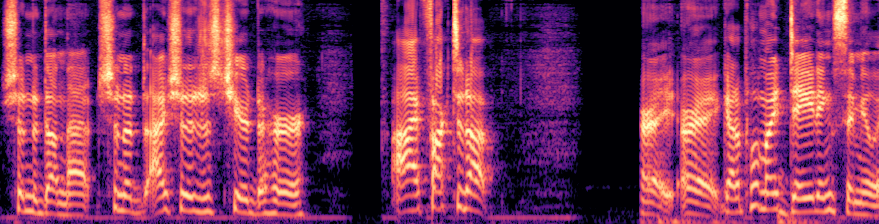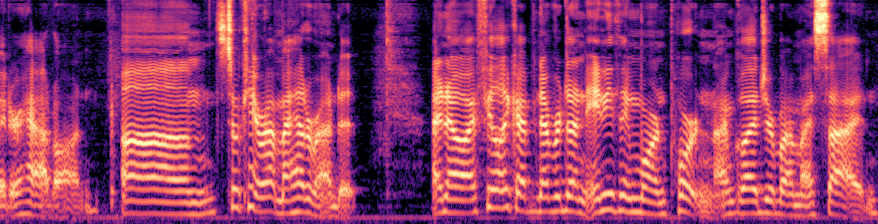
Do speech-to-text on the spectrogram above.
Shouldn't have done that. Shouldn't have, I should have just cheered to her. I fucked it up. All right, all right. Got to put my dating simulator hat on. Um, still can't wrap my head around it. I know. I feel like I've never done anything more important. I'm glad you're by my side.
